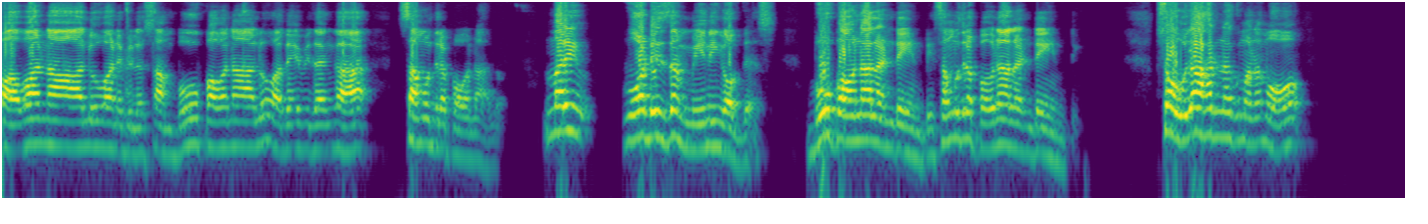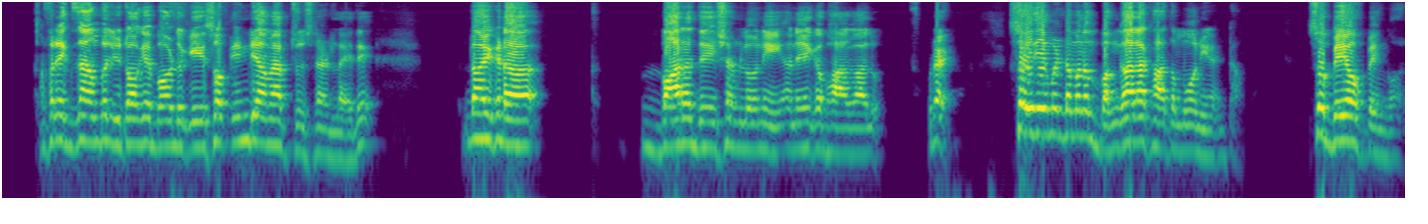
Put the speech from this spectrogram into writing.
పవనాలు అని పిలుస్తాం. భూ పవనాలు అదే విధంగా సముద్ర పవనాలు. మరి what is the meaning of this భూ పవనాలు అంటే ఏంటి? సముద్ర పవనాలు అంటే ఏంటి? సో ఉదాహరణకు మనము for example you talk about case of India map చూసినట్లయితే నా ఇక్కడ భారతదేశంలోని అనేక భాగాలు రైట్ సో ఇదేమంటే మనం బంగాళాఖాతము అని అంటాం. So bay of Bengal.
